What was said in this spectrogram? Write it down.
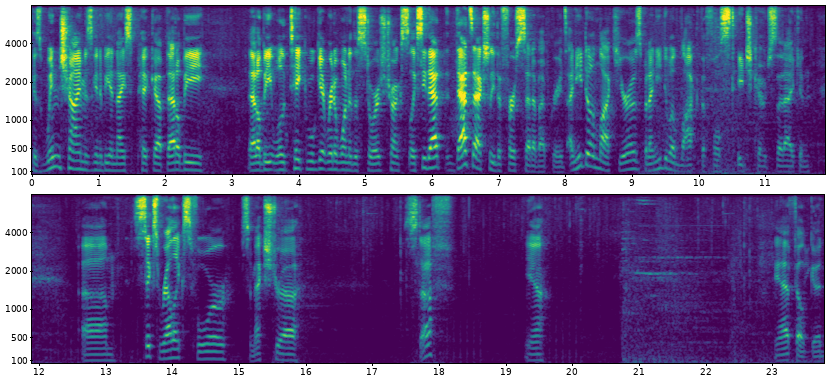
because wind chime is going to be a nice pickup. That'll be that'll be we'll take we'll get rid of one of the storage trunks. Like see that that's actually the first set of upgrades. I need to unlock heroes, but I need to unlock the full stagecoach so that I can um six relics for some extra stuff. Yeah. Yeah, that felt good.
